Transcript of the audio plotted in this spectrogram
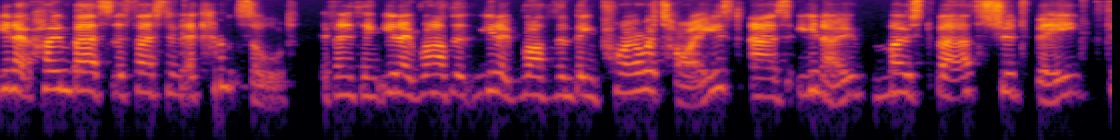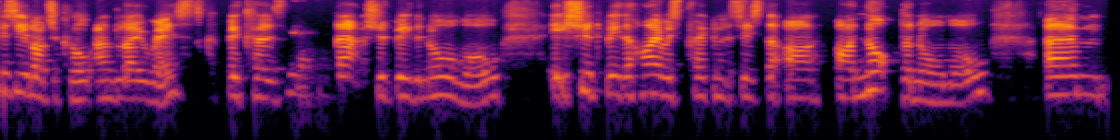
you know home births are the first thing that are cancelled if anything you know rather you know rather than being prioritized as you know most births should be physiological and low risk because yeah. that should be the normal. It should be the high risk pregnancies that are are not the normal. Um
